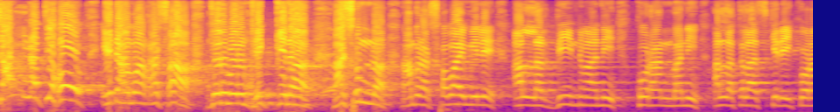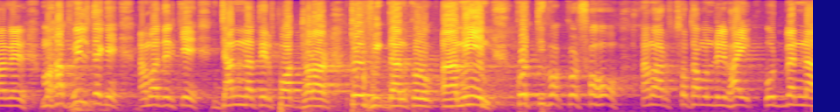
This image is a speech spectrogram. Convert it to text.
জান্নাতি হোক, এটা আমার আশা। জোরে বলুন, ঠিক কিনা? আসুন না, আমরা সবাই মিলে আল্লাহর দিন মানি, কোরআন মানি। আল্লাহ তালা আজকের এই কোরআনের মাহফিল থেকে আমাদেরকে জান্নাতের পথ ধরার তৌফিক দান করুক, আমিন। কর্তৃপক্ষ সহ আমার শ্রোতামণ্ডলী ভাই, উঠবেন না,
